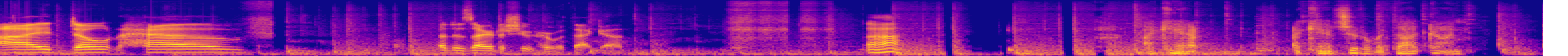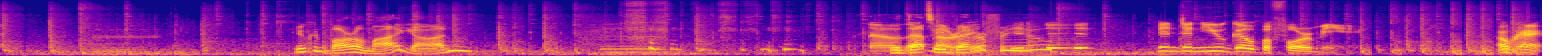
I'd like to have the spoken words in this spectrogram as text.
I don't have a desire to shoot her with that gun. Uh-huh. I can't. I can't shoot her with that gun. You can borrow my gun. No, Would that be all right. better for you? Didn't, didn't you go before me? Okay.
